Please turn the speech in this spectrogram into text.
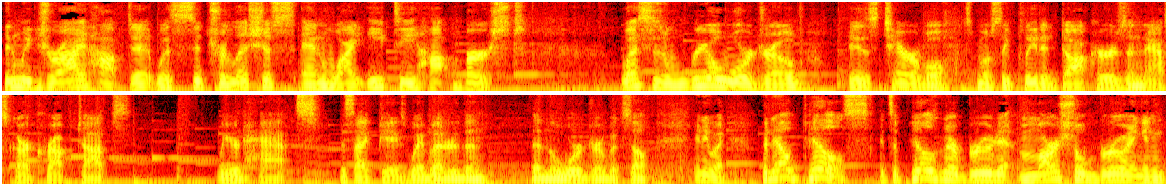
Then we dry hopped it with Citralicious and Waiiti Hop Burst. Wes's real wardrobe is terrible. It's mostly pleated Dockers and NASCAR crop tops. Weird hats. This IPA is way better than than the wardrobe itself. Anyway, Pinnell Pils. It's a Pilsner brewed at Marshall Brewing in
